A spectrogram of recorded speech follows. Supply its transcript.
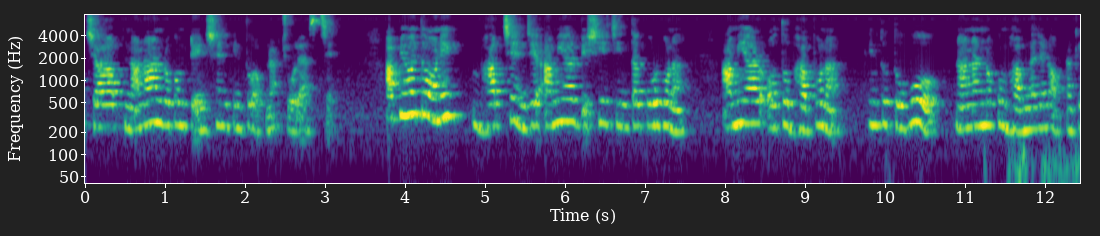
চাপ, নানান রকম টেনশন কিন্তু আপনার চলে আসছে। আপনি হয়তো অনেক ভাবছেন যে আমি আর বেশি চিন্তা করব না, আমি আর অত ভাববো না, কিন্তু তবুও নানান রকম ভাবনা যেন আপনাকে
